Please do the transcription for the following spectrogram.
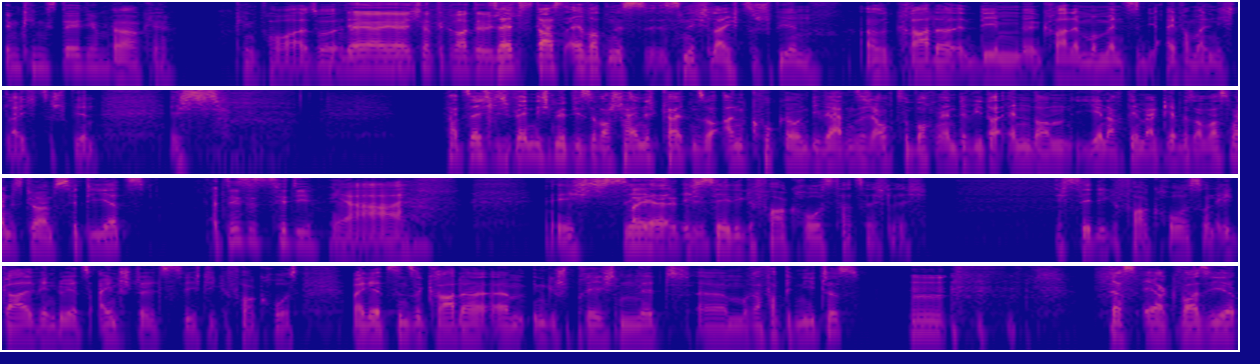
Im King Stadium. Ja, okay. King Power. Also Ja, ja, ja, ich hatte gerade. selbst das Everton ist, ist nicht leicht zu spielen. Also gerade in dem, gerade im Moment sind die einfach mal nicht leicht zu spielen. Ich tatsächlich, wenn ich mir diese Wahrscheinlichkeiten so angucke und die werden sich auch zum Wochenende wieder ändern, je nach dem Ergebnis. Aber was meinst du am City jetzt? Als nächstes City. Ja, ich sehe, ich sehe die Gefahr groß tatsächlich. Ich sehe die Gefahr groß und egal, wen du jetzt einstellst, sehe ich die Gefahr groß. Weil jetzt sind sie gerade ähm, in Gesprächen mit ähm, Rafa Benitez, Hm. dass er quasi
